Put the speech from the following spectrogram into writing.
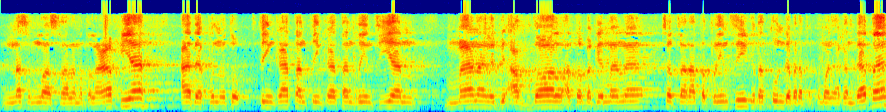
Nasallahu salamatal afiyah. Adapun untuk tingkatan-tingkatan rincian mana yang lebih afdal atau bagaimana secara terperinci kita tunda pada pertemuan yang akan datang.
